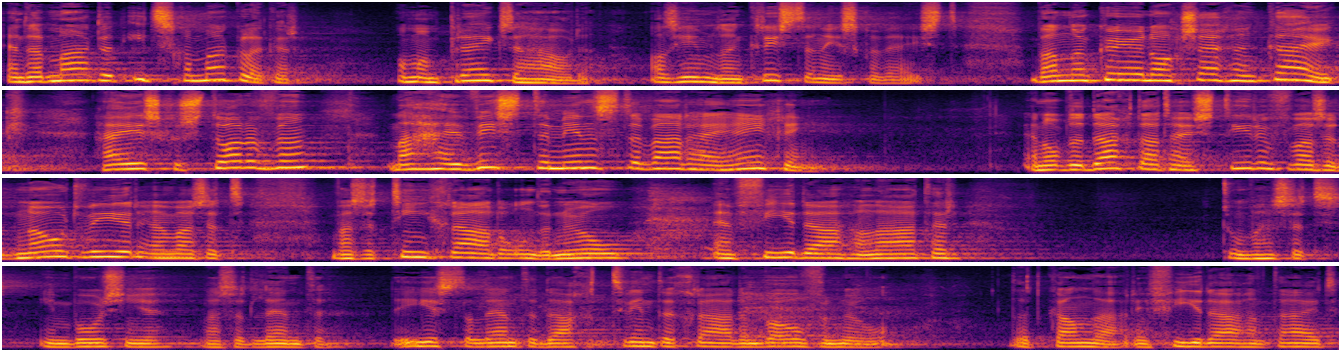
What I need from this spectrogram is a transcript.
En dat maakt het iets gemakkelijker om een preek te houden als iemand een christen is geweest. Want dan kun je nog zeggen, kijk, hij is gestorven, maar hij wist tenminste waar hij heen ging. En op de dag dat hij stierf was het noodweer en was het, was het 10 graden onder nul. En vier dagen later, toen was het in Bosnië, was het lente. De eerste lentedag 20 graden boven nul. Dat kan daar. In vier dagen tijd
